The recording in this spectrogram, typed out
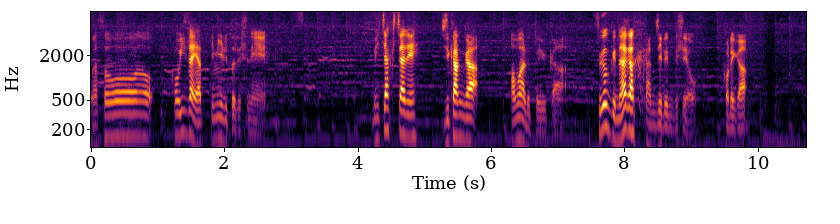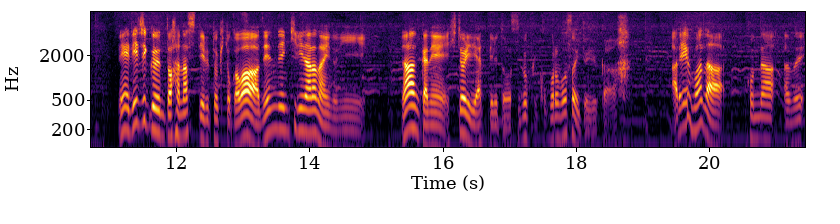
まあ、そう、こういざやってみるとですね、めちゃくちゃね、時間が余るというか、すごく長く感じるんですよ、これが。ね、デジ君と話してる時とかは全然気にならないのに、なんかね、一人でやってるとすごく心細いというか、あれ、まだこんな、あのね、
